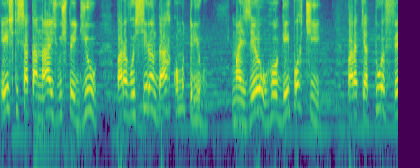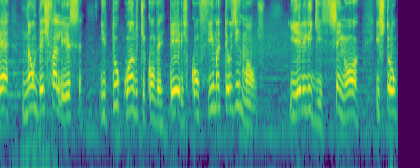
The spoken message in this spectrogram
eis que Satanás vos pediu para vos ir andar como trigo, mas eu roguei por ti, para que a tua fé não desfaleça, e tu, quando te converteres, confirma teus irmãos. E ele lhe disse: Senhor, estou,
